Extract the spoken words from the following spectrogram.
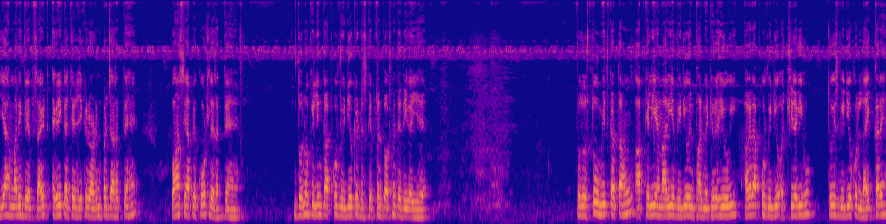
या हमारी वेबसाइट एग्रीकल्चर जी के डॉट इन पर जा सकते हैं। वहाँ से आप ये कोर्स ले सकते हैं। दोनों की लिंक आपको वीडियो के डिस्क्रिप्शन बॉक्स में दे दी गई है। तो दोस्तों, उम्मीद करता हूँ आपके लिए हमारी ये वीडियो इन्फॉर्मेटिव रही होगी। अगर आपको वीडियो अच्छी लगी हो तो इस वीडियो को लाइक करें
